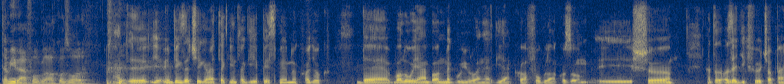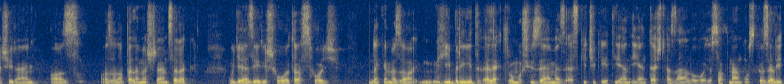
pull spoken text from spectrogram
te mivel foglalkozol? Hát én végzettségemet tekintve gépészmérnök vagyok, de valójában megújuló energiákkal foglalkozom, és hát az egyik fő csapás irány az, az a napelemes rendszerek. Ugye ezért is volt az, hogy nekem ez a hibrid elektromos üzem, ez, ez kicsikét ilyen, ilyen testhez álló, vagy a szakmámhoz közeli,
